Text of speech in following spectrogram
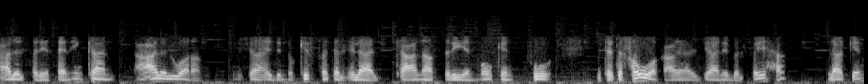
على الفريقين إن كان على الورق نشاهد أنه كفة الهلال كعناصريا ممكن تتفوق على جانب الفيحة لكن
